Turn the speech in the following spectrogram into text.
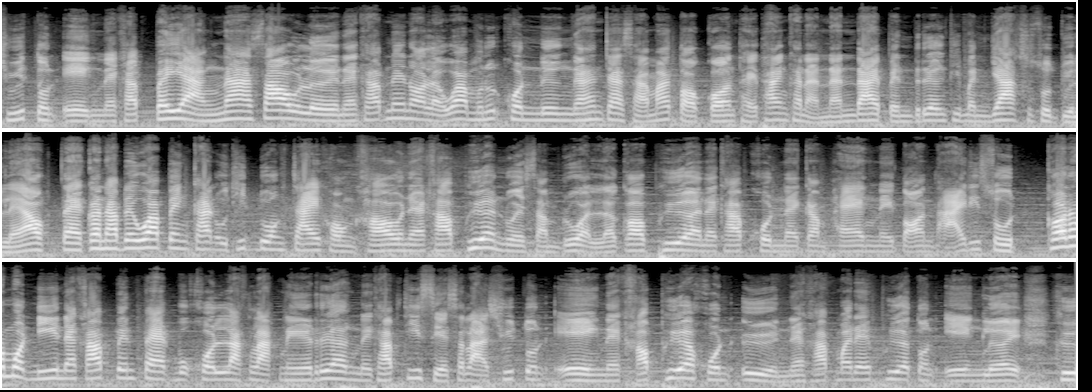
ชีวิตตนเองนะครับไปอย่างน่าเศร้าเลยนะครับแน่นอนแหละว่ามนุษย์คนหนึ่งนั้นจะสามารถต่อกรไททันขนาดนั้นได้เป็นเรื่องที่มันยากสุดๆอยู่แล้ว แต่ก็นับได้ว่าเป็นการอุทิศดวงใจของเขานะครับเพื่อหน่วยสำรวจแล้วก็เพื่อนะครับคนในกำแพงในตอนท้ายที่สุดก็ทั้งหมดนี้นะครับเป็น 8 บุคคลหลักๆ ในเรื่องนะครับที่เสียสละชีวิตตนเองนะครับเพื่อคนอื่นนะครับไม่ได้เพื่อตนเองเลย คือ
